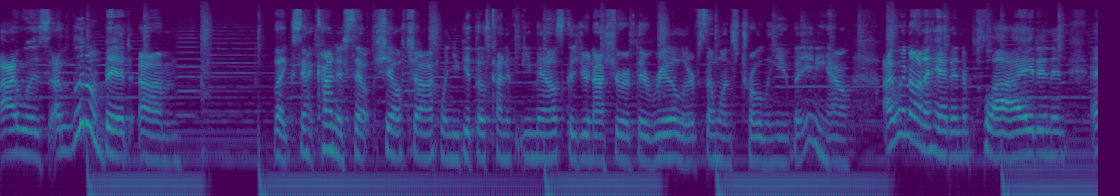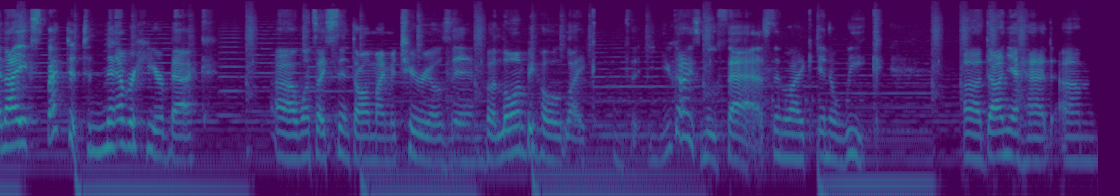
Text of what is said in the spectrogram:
I was a little bit um like kind of shell shocked when you get those kind of emails because you're not sure if they're real or if someone's trolling you. But anyhow, I went on ahead and applied, and and, and I expected to never hear back uh, once I sent all my materials in. But lo and behold, like the, you guys move fast, and like in a week, uh, Danya had um,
